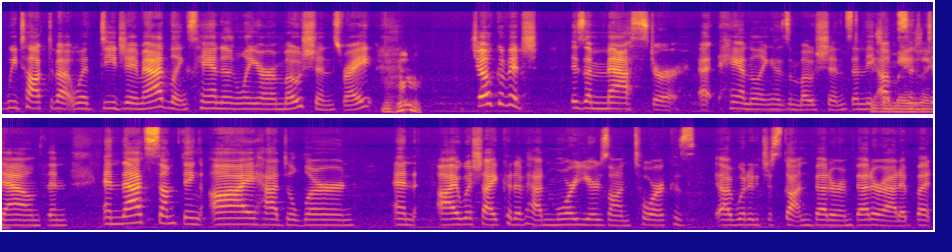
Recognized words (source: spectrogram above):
we talked about with DJ Madlings handling your emotions, right? Mhm. Djokovic is a master at handling his emotions and the He's ups amazing. and downs. And and that's something I had to learn. And I wish I could have had more years on tour cuz I would have just gotten better and better at it. But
